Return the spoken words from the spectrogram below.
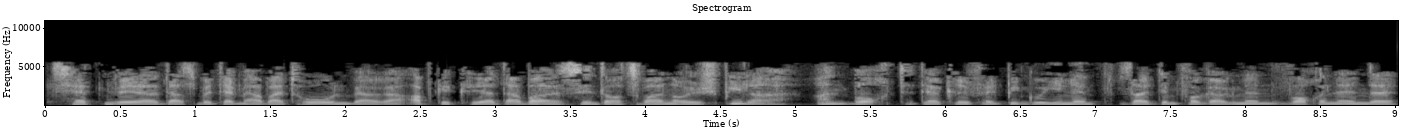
Jetzt hätten wir das mit dem Herbert Hohenberger abgeklärt, aber es sind auch zwei neue Spieler an Bord der Krefeld Pinguine seit dem vergangenen Wochenende.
